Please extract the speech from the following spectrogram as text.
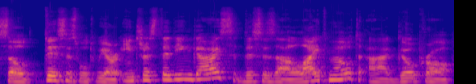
So this is what we are interested in guys. This is a Light Mod, a GoPro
